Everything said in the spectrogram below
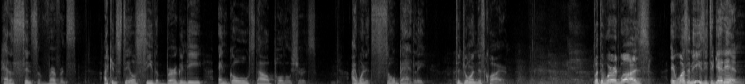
had a sense of reverence. I can still see the burgundy and gold style polo shirts. I wanted so badly to join this choir. But the word was, it wasn't easy to get in.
